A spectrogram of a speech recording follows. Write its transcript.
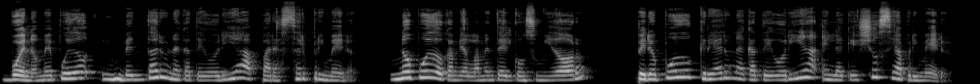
Bueno, me puedo inventar una categoría para ser primero. No puedo cambiar la mente del consumidor, pero puedo crear una categoría en la que yo sea primero.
